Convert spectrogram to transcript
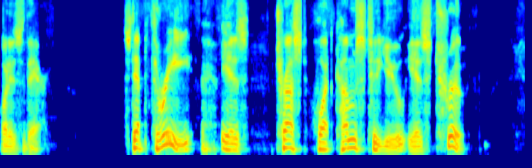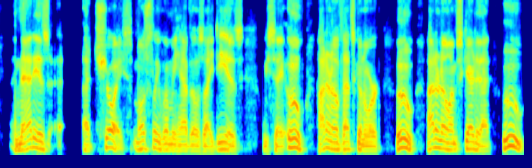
what is there. Step three is trust what comes to you is truth. And that is a choice. Mostly when we have those ideas, we say, Ooh, I don't know if that's going to work. Ooh, I don't know. I'm scared of that. Ooh,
